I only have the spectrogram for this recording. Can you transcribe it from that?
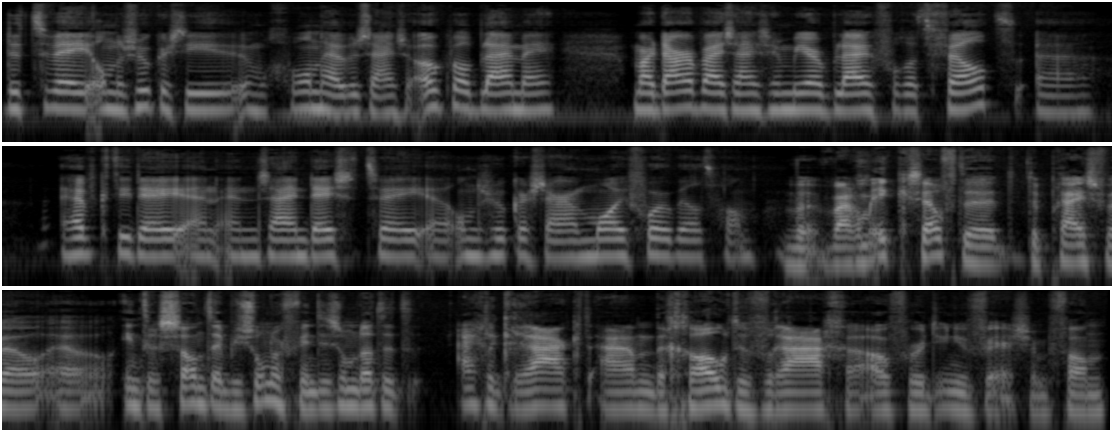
de twee onderzoekers die hem gewonnen hebben, zijn ze ook wel blij mee. Maar daarbij zijn ze meer blij voor het veld. Heb ik het idee en, en zijn deze twee onderzoekers daar een mooi voorbeeld van. Waarom ik zelf de, de prijs wel interessant en bijzonder vind, is omdat het eigenlijk raakt aan de grote vragen over het universum. Van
